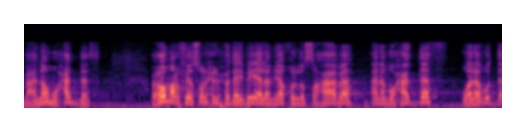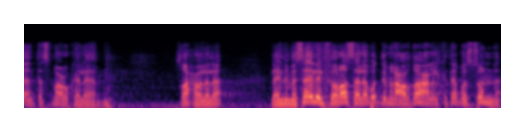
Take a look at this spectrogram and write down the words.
مع أنه محدث. عمر في صلح الحديبية لم يقل للصحابة أنا محدث ولا بد أن تسمعوا كلامي. صح ولا لا؟ لأن مسائل الفراسة لابد من عرضها على الكتاب والسنة.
